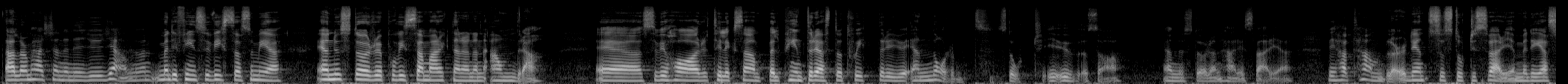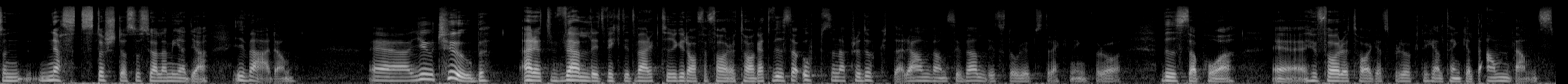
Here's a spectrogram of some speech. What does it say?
alla de här känner ni ju igen, men, men det finns ju vissa som är ännu större på vissa marknader än andra. Eh, så vi har till exempel Pinterest och Twitter är ju enormt stort i USA, ännu större än här i Sverige. Vi har Tumblr, det är inte så stort i Sverige men det är alltså näst största sociala media i världen. Eh, Youtube är ett väldigt viktigt verktyg idag för företag att visa upp sina produkter. Det används i väldigt stor utsträckning för att visa på eh, hur företagets produkter helt enkelt används.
